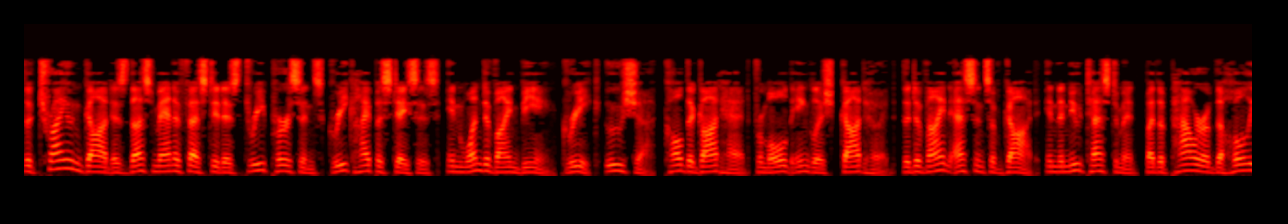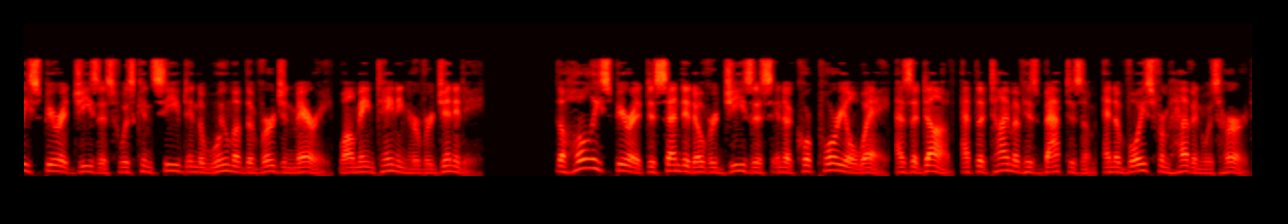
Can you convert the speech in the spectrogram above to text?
The triune God is thus manifested as three persons Greek hypostasis, in one divine being Greek, ousia, called the Godhead from Old English, Godhood, the divine essence of God. In the New Testament, by the power of the Holy Spirit Jesus was conceived in the womb of the Virgin Mary, while maintaining her virginity. The Holy Spirit descended over Jesus in a corporeal way, as a dove, at the time of his baptism, and a voice from heaven was heard,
